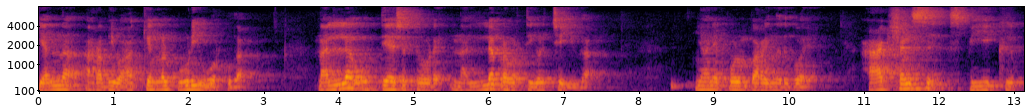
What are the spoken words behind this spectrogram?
എന്ന അറബി വാക്യങ്ങൾ കൂടി ഓർക്കുക. നല്ല ഉദ്ദേശത്തോടെ നല്ല പ്രവൃത്തികൾ ചെയ്യുക. ഞാൻ എപ്പോഴും പറയുന്നത് പോലെ actions speak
